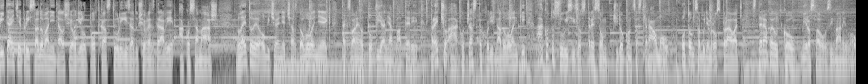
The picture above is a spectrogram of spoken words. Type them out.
Vítajte pri sledovaní ďalšieho dielu podcastu Lígy za duševné zdravie Ako sa máš? Leto je obyčajne čas dovoleniek, tzv. dobíjania bateriek. Prečo a ako často chodiť na dovolenky a ako to súvisí so stresom či dokonca s traumou? O tom sa budem rozprávať s terapeutkou Miroslavou Zimanivou.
